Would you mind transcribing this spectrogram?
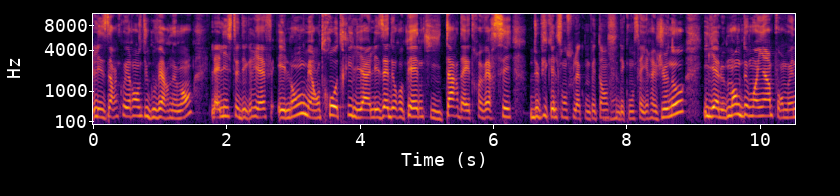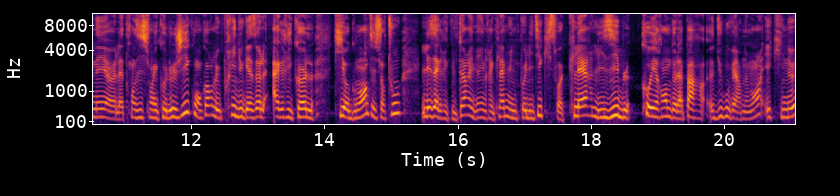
les incohérences du gouvernement. La liste des griefs est longue, mais entre autres, il y a les aides européennes qui tardent à être versées depuis qu'elles sont sous la compétence des conseils régionaux. Il y a le manque de moyens pour mener euh, la transition écologique ou encore le prix du gazole agricole qui augmente. Et surtout, les agriculteurs, eh bien, ils réclament une politique qui soit claire, lisible, cohérente de la part euh, du gouvernement et qui ne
